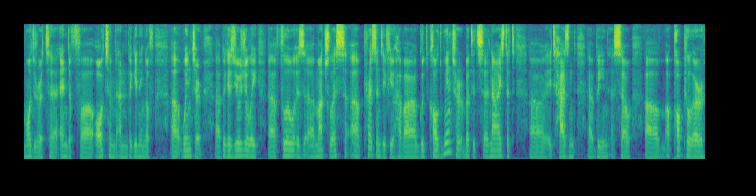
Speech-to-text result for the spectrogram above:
moderate end of autumn and beginning of winter, because usually flu is much less present if you have a good cold winter, but it's nice that it hasn't been so popular,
